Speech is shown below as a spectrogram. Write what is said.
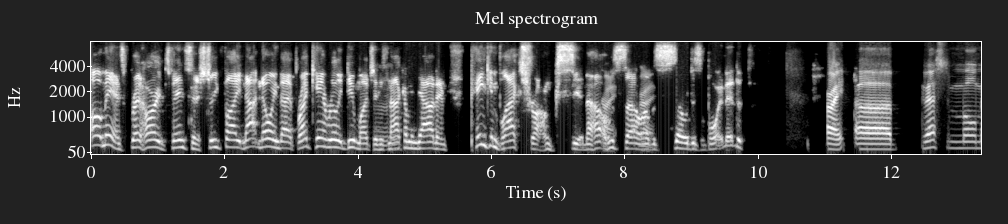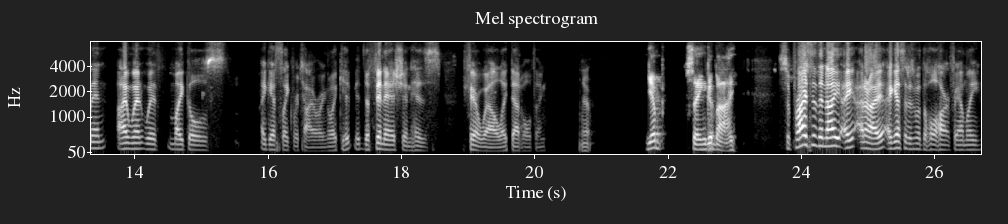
oh man, it's Bret Hart, it's Vince in a street fight, not knowing that Bret can't really do much, and he's not coming down in pink and black trunks, you know. Right, so I was so disappointed. All right. Uh best moment I went with Michaels I guess like retiring, like it, the finish and his farewell, like that whole thing. Yep. Yep, saying goodbye. Surprise of the night, I, I don't know. I, I guess I just went the whole Hart family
